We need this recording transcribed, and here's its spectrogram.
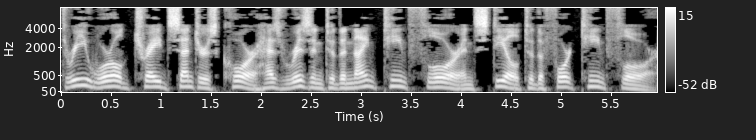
three World Trade Center's core has risen to the 19th floor and steel to the 14th floor.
